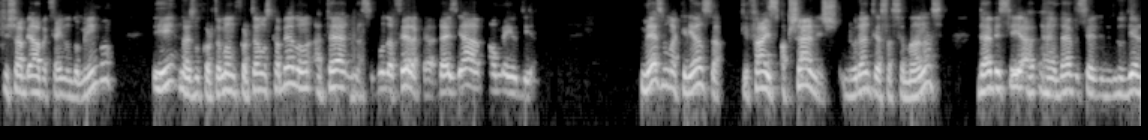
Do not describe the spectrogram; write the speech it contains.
Tisha B'Av, que no domingo, e nós não cortamos, cortamos cabelo até na segunda-feira, que é 10 de Av, ao meio-dia mesmo uma criança que faz Opshanish durante essas semanas, deve-se, eh, deve-se no dia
